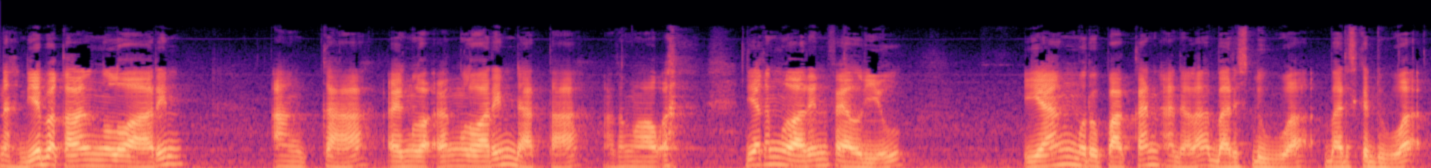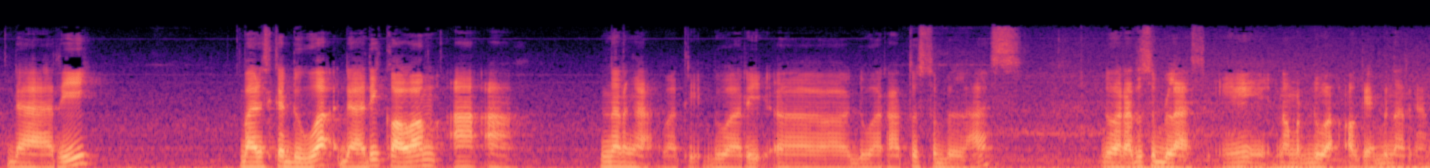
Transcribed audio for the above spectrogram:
nah dia bakalan ngeluarin angka, eh, eh ngeluarin data atau ngelaw, dia akan ngeluarin value yang merupakan adalah baris dua, baris kedua dari baris kedua dari kolom AA. Bener nggak berarti? Dua, uh, 211 211 ini nomor 2 oke benar kan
